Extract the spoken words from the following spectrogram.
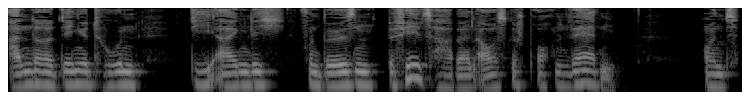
andere Dinge tun, die eigentlich von bösen Befehlshabern ausgesprochen werden. Und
